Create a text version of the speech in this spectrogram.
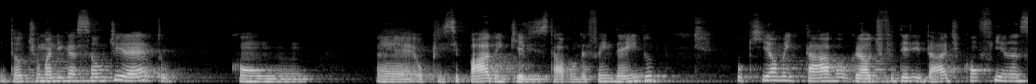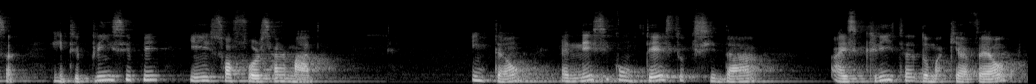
Então tinha uma ligação direta com é, o principado em que eles estavam defendendo, o que aumentava o grau de fidelidade e confiança entre príncipe e sua força armada. Então, é nesse contexto que se dá a escrita do Maquiavel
